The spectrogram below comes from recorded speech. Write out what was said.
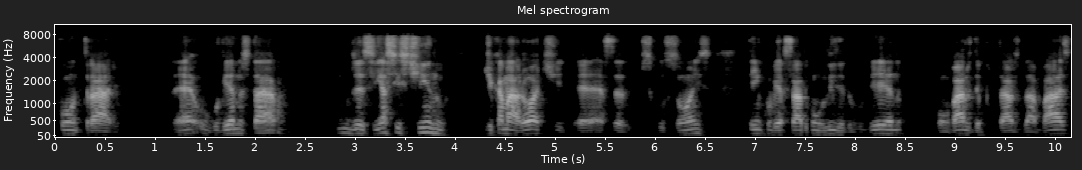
contrário. Né? O governo está, vamos dizer assim, assistindo de camarote é, essas discussões, tem conversado com o líder do governo, com vários deputados da base.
